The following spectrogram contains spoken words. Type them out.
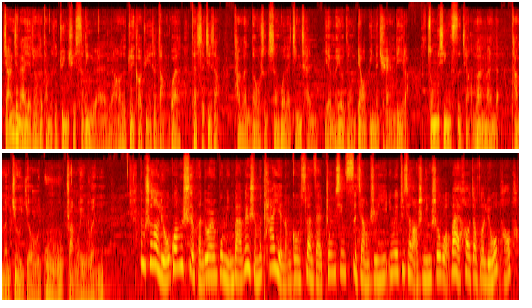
讲起来，也就是他们是军区司令员，然后是最高军事长官，但实际上他们都是生活在京城，也没有这种调兵的权利了。中兴四将，慢慢的，他们就由武转为文。那么说到刘光世，很多人不明白为什么他也能够算在中兴四将之一，因为之前老师您说过，外号叫做刘跑跑。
